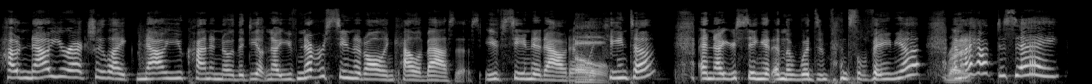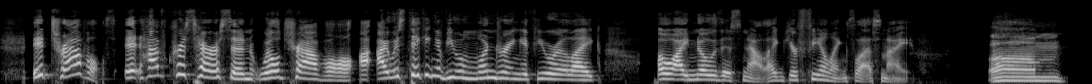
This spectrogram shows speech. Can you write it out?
how now you're actually like, now you kind of know the deal. Now, you've never seen it all in Calabasas. You've seen it out at Oh. La Quinta. And now you're seeing it in the woods in Pennsylvania. And I have to say, it travels. It have Chris Harrison will travel. I, I was thinking of you and wondering if you were like, oh, I know this now, like your feelings last night. Um,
